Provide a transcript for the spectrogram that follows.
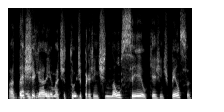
até é que- chegar em uma atitude pra gente não ser o que a gente pensa.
